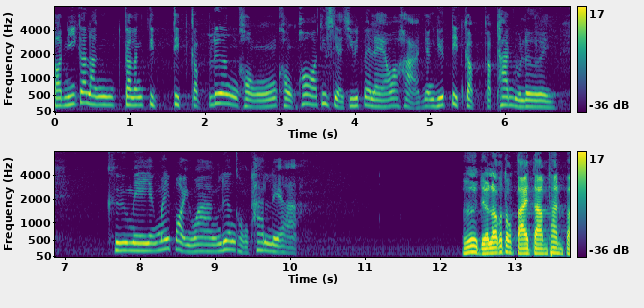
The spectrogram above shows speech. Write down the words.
ตอนนี้กำลังกำลังติดติดกับเรื่องของของพ่อที่เสียชีวิตไปแล้วอะค่ะ ยังยึดติดกับกับท่านอยู่เลย คือเมย์ยังไม่ปล่อยวางเรื่องของท่านเลยอะเออเดี๋ยวเราก็ต้องตายตามท่านไป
